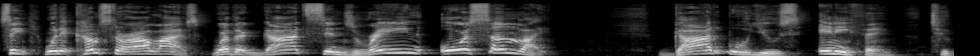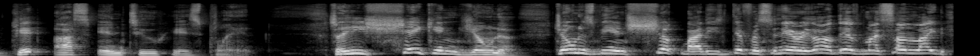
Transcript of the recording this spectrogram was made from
See, when it comes to our lives, whether God sends rain or sunlight, God will use anything to get us into his plan. So he's shaking Jonah Jonah's being shook by these different scenarios. Oh, there's my sunlight,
